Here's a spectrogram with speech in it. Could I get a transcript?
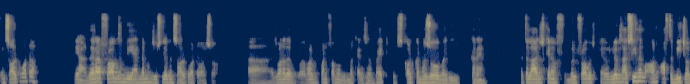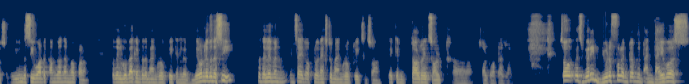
in salt water? Yeah, there are frogs in the Andamans which live in salt water also. Uh, it's one of the one, one form of Immacarism, right? It's called Kanozo by the Karen. It's a large kind of bullfrog which lives. I've seen them on off the beach also. Even the seawater comes on them, no problem. So they'll go back into the mangrove creek and live. They don't live in the sea, but they live in inside or close next to mangrove creeks and so on. They can tolerate salt uh, salt water as well. So it's very beautiful in terms of and diverse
